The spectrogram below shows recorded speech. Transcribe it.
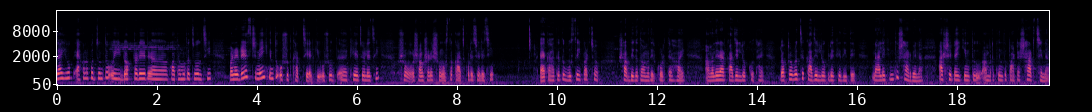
যাই হোক এখনও পর্যন্ত ওই ডক্টরের কথা মতো চলছি। মানে রেস্ট নেই, কিন্তু ওষুধ খাচ্ছি আর কি। ওষুধ খেয়ে চলেছি। সংসারের সমস্ত কাজ করে চলেছি। একা হাতে তো বুঝতেই পারছ সব দিকে তো আমাদের করতে হয়। আমাদের আর কাজের লোক কোথায়? ডক্টর বলছে কাজের লোক রেখে দিতে নালে কিন্তু সারবে না। আর সেটাই কিন্তু আমার কিন্তু পাটা সারছে না।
